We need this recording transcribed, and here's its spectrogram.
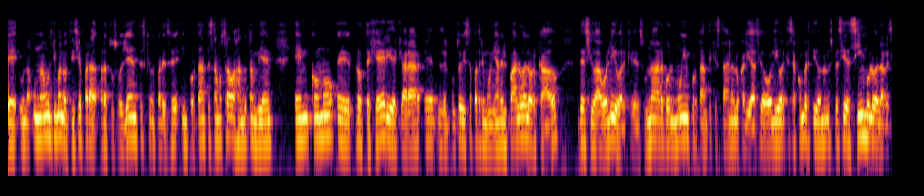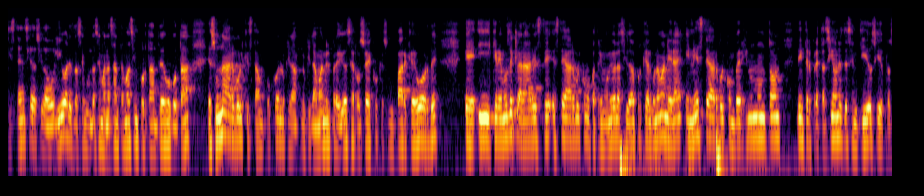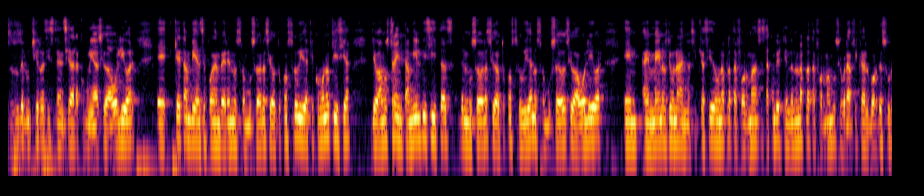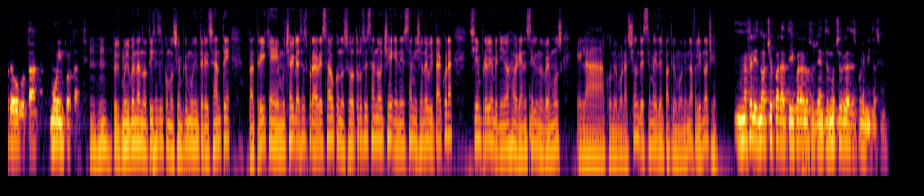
eh, una, una, última noticia para, para, tus oyentes que me parece importante. Estamos trabajando también en cómo eh, proteger y declarar eh, desde el punto de vista patrimonial el palo del horcado de Ciudad Bolívar, que es un árbol muy importante que está en la localidad de Ciudad Bolívar, que se ha convertido en una especie de símbolo de la resistencia de Ciudad Bolívar, es la segunda Semana Santa más importante de Bogotá, es un árbol que está un poco en lo que, lo que llaman el predio de Cerro Seco, que es un parque de borde, eh, y queremos declarar este, este árbol como patrimonio de la ciudad porque de alguna manera en este árbol convergen un montón de interpretaciones, de sentidos y de procesos de lucha y resistencia de la comunidad de Ciudad Bolívar, eh, que también se pueden ver en nuestro Museo de la Ciudad Autoconstruida, Que como noticia llevamos 30.000 visitas del Museo de la Ciudad Autoconstruida, nuestro Museo de Ciudad Bolívar, en, menos de un año. Así que ha sido una plataforma, se está convirtiendo en una plataforma museográfica del borde sur de Bogotá muy importante. Pues muy buenas noticias y como siempre muy interesante. Patrick, eh, muchas gracias por haber estado con nosotros esta noche en esta emisión de Bitácora. Siempre bienvenido a Javier Estéreo y nos vemos en la conmemoración de este mes del patrimonio. Una feliz noche. Una feliz noche para ti y para los oyentes. Muchas gracias por la invitación.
